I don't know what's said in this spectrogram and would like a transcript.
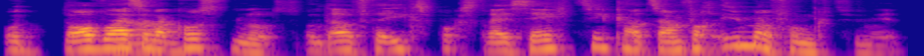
Und da war es ja. aber kostenlos. Und auf der Xbox 360 hat es einfach immer funktioniert.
